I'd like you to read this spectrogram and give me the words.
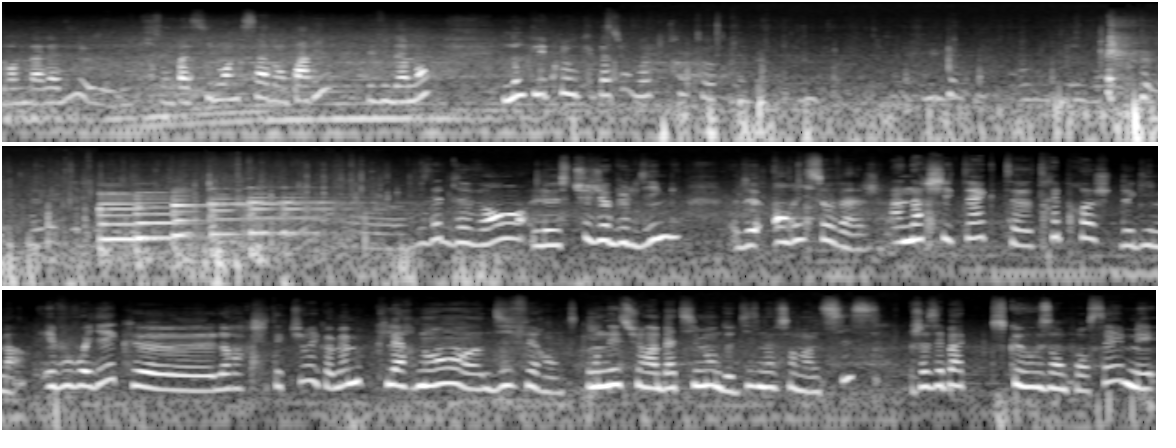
grandes maladies euh, qui ne sont pas si loin que ça dans Paris, évidemment. Donc les préoccupations vont être tout autres. Êtes devant le studio building de Henri Sauvage, un architecte très proche de Guimard. Et vous voyez que leur architecture est quand même clairement euh, différente. On est sur un bâtiment de 1926. Je ne sais pas ce que vous en pensez, mais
